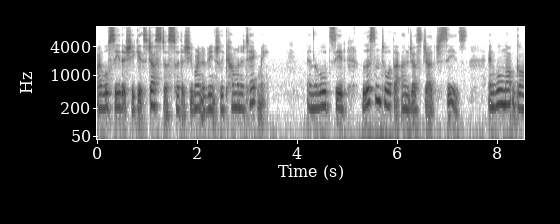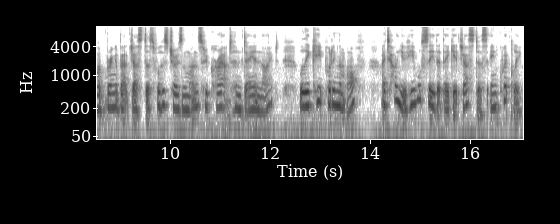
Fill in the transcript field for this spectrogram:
I will see that she gets justice so that she won't eventually come and attack me. And the Lord said, Listen to what the unjust judge says. And will not God bring about justice for his chosen ones who cry out to him day and night? Will he keep putting them off? I tell you, he will see that they get justice and quickly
